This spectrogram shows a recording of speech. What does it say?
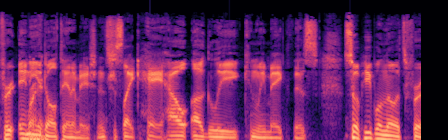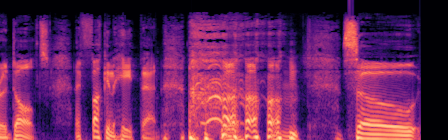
for any Right. adult animation. It's just like, hey, how ugly can we make this so people know it's for adults? I fucking hate that. Mm-hmm. So,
